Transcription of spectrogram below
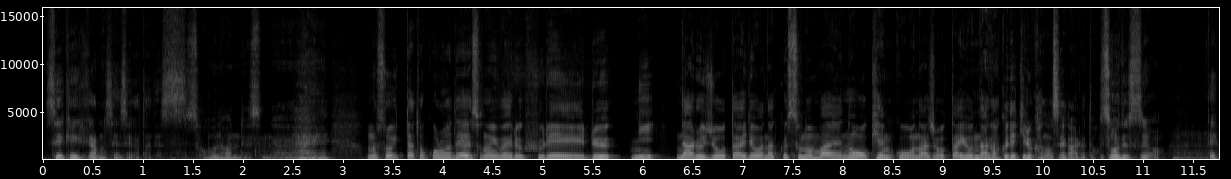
整形外科の先生方です。そうなんですね、はい。あのそういったところでそのいわゆるフレイルになる状態ではなくその前の健康な状態を長くできる可能性があると。そうですよ。で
